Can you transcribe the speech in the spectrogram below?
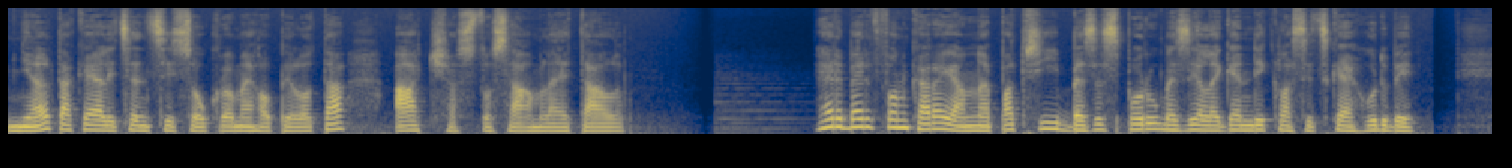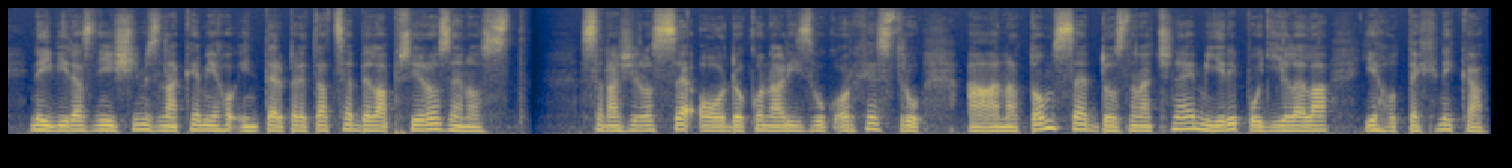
Měl také licenci soukromého pilota a často sám létal. Herbert von Karajan patří bezesporu mezi legendy klasické hudby. Nejvýraznějším znakem jeho interpretace byla přirozenost. Snažil se o dokonalý zvuk orchestru a na tom se do značné míry podílela jeho technika.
